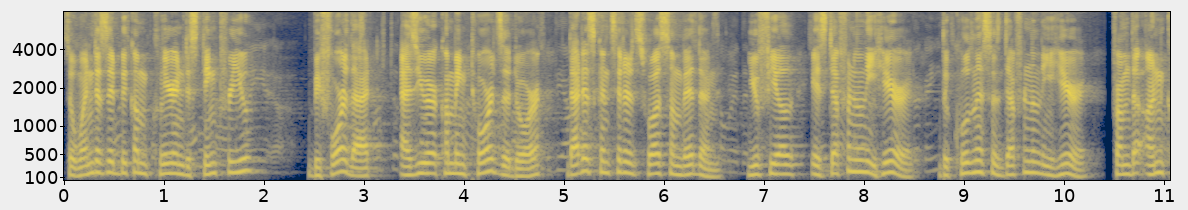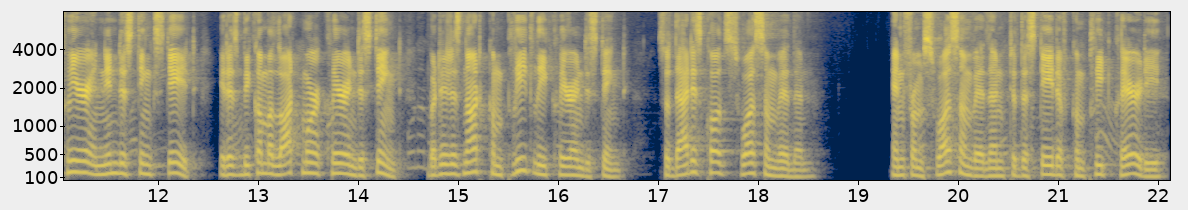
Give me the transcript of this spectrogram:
So when does it become clear and distinct for you? Before that, as you are coming towards the door, that is considered swasamvedan. You feel it's definitely here. The coolness is definitely here. From the unclear and indistinct state, it has become a lot more clear and distinct, but it is not completely clear and distinct. So that is called swasamvedan. And from swasamvedan to the state of complete clarity,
